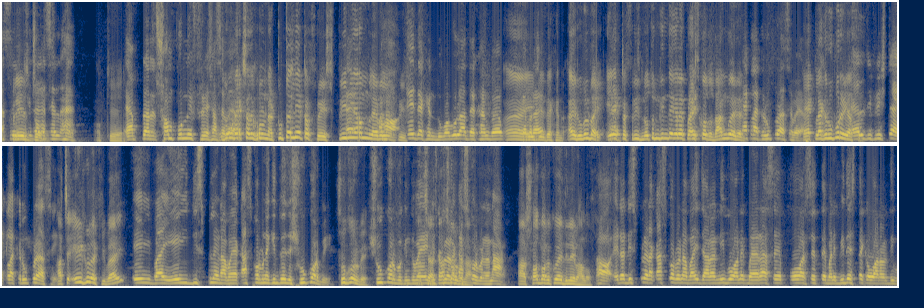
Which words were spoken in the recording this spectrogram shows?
আছে এই জায়গায় হ্যাঁ। ওকে আপনার সম্পূর্ণই ফ্রেশ আছে দুটো একসাথে খুলুন না টোটালি একটা ফ্রেশ প্রিমিয়াম লেভেলের ফ্রিজ এই দেখেন দুবাগুলা দেখেন ভাইয়া এই যে দেখেন এই রুবেল ভাই এই একটা ফ্রিজ নতুন কিনতে গেলে প্রাইস কত? দামগুলো দেন। এক লাখের উপরে আছে ভাইয়া। এক লাখের উপরে আছে। এলজি ফ্রিজটা এক লাখের উপরে আছে। আচ্ছা এইগুলা কি ভাই? এই ভাই এই ডিসপ্লেটা ভাইয়া কাজ করবে না কিন্তু এই যে শু করবে। শু করবে? শু করবে কিন্তু ভাই এই আচ্ছা, কাজ ডিসপ্লেটা করবে কাজ না। করবে না না। আর সৎভাবে কয়ে দিলেই ভালো। হ্যাঁ এটা ডিসপ্লেটা কাজ করবে না ভাই যারা নিবো অনেক ভাইয়ারা আছে প্রবাসেতে মানে বিদেশ থেকে অর্ডার দিব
